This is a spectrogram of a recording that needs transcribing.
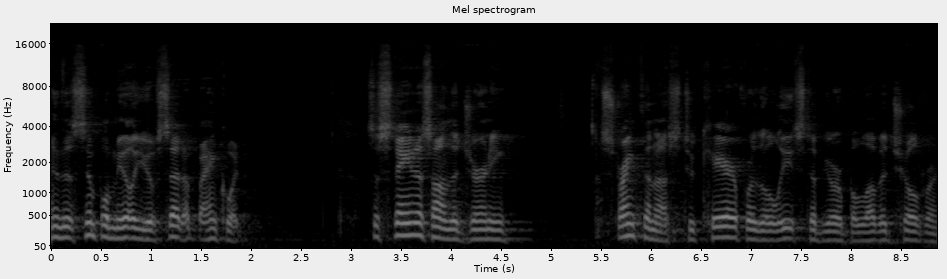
in this simple meal you have set a banquet. Sustain us on the journey. Strengthen us to care for the least of your beloved children.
